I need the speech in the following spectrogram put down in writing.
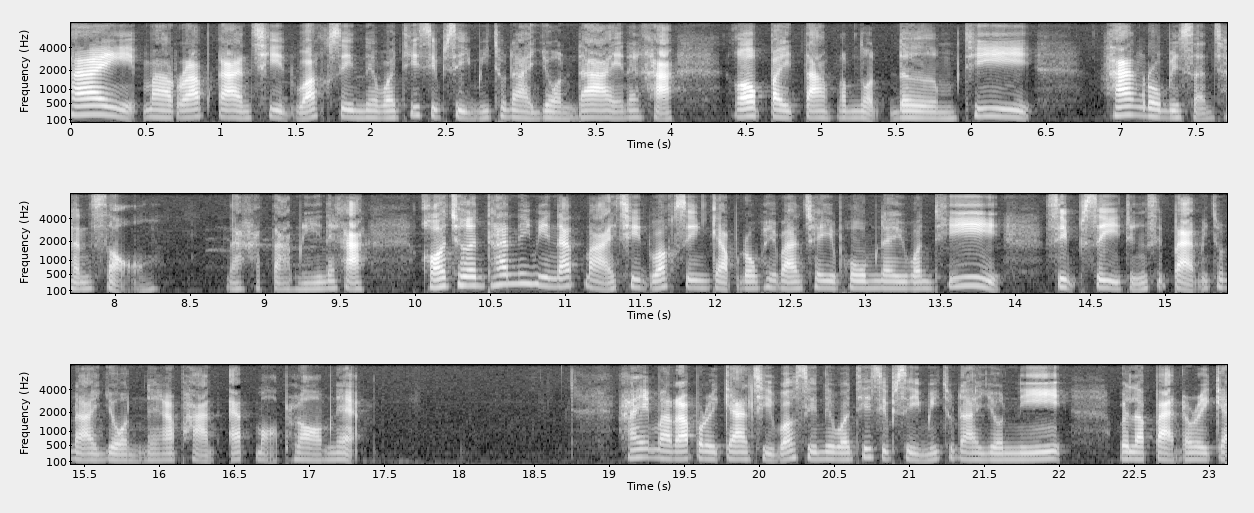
ให้มารับการฉีดวัคซีนในวันที่ 14 มิถุนายนได้นะคะ ก็ไปตามกำหนดเดิมที่ห้างโรบินสันชั้น 2 นะคะ ตามนี้นะคะ ขอเชิญท่านที่มีนัดหมายฉีดวัคซีนกับโรงพยาบาลชัยภูมิในวันที่ 14-18 มิถุนายนนะคะผ่านแอปหมอพร้อมเนี่ย ให้มารับบริการฉีดวัคซีนในวันที่ 14 มิถุนายนนี้ เวลา 8นาฬิก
